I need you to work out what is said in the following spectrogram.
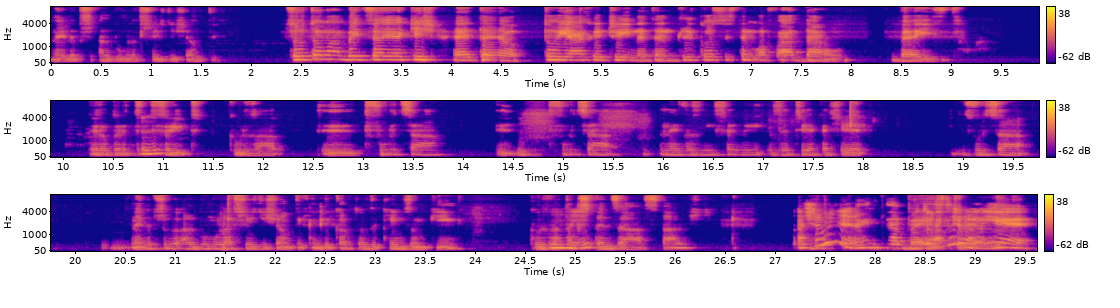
najlepszy album lat 60. Co to ma być za jakieś e, teo? To jachy czy inne ten, tylko System of a Down based. Robert Mhm. Fripp, kurwa, y, twórca, y, twórca najważniejszej rzeczy, jaka się, twórca najlepszego albumu lat 60. In the Court of the Crimson King, kurwa, Mhm. tak spędza starość. A czemu nie? Pęta A Base. czemu nie?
